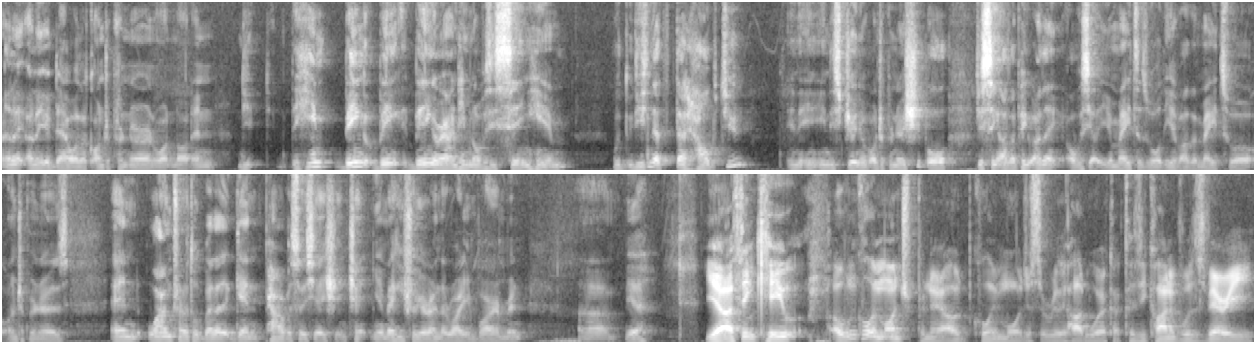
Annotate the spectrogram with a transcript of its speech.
I know, I know your dad was like entrepreneur and whatnot, and you, him being being being around him and obviously seeing him, would, do you think that that helped you in, in, in this journey of entrepreneurship, or just seeing other people? I think obviously your mates as well. You have other mates who are entrepreneurs, and why I'm trying to talk about that again, power of association, you know, making sure you're in the right environment. Um, yeah, Yeah, I think he. I wouldn't call him entrepreneur. I would call him more just a really hard worker because he kind of was very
